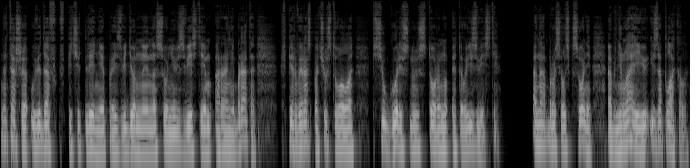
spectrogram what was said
Наташа, увидав впечатление, произведенное на Соню известием о ране брата, в первый раз почувствовала всю горестную сторону этого известия. Она бросилась к Соне, обняла ее и заплакала.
